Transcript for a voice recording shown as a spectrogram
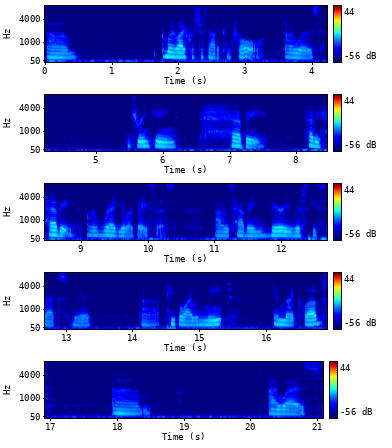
um, my life was just out of control. I was drinking heavy, heavy, heavy on a regular basis. I was having very risky sex with uh, people I would meet in nightclubs. Um, I was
